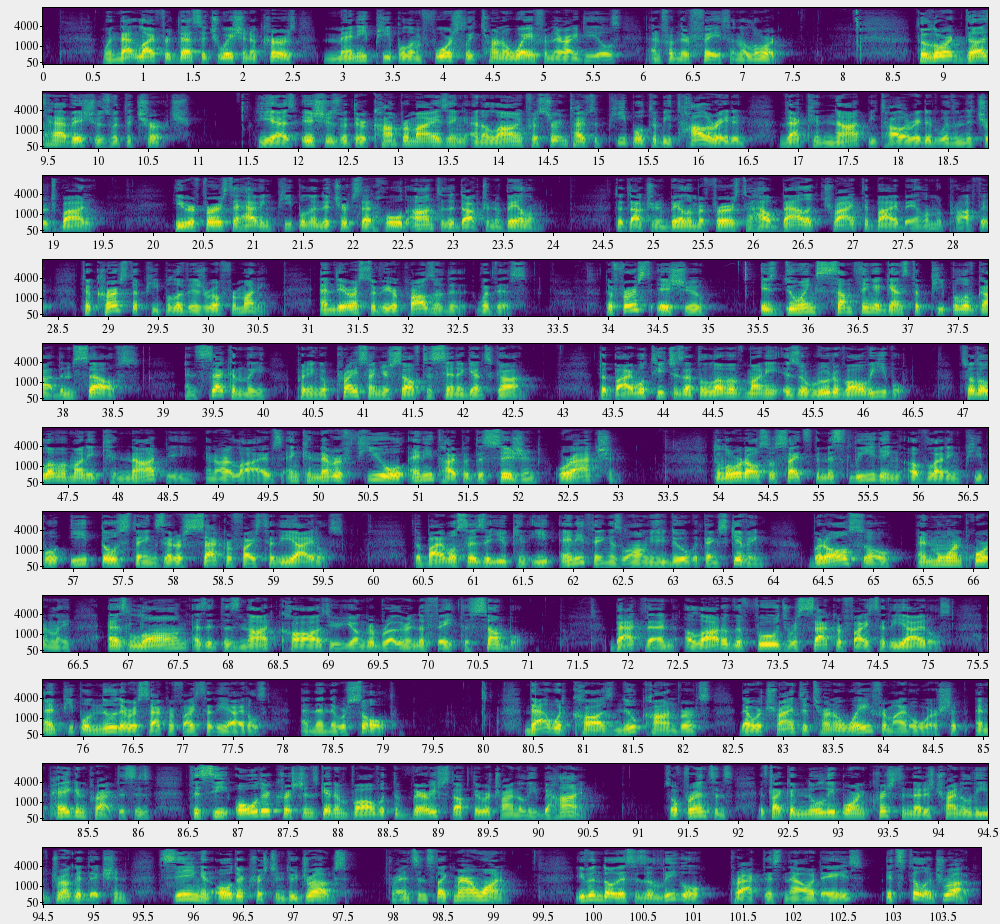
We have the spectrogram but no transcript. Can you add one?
When that life or death situation occurs, many people unfortunately turn away from their ideals and from their faith in the Lord. The Lord does have issues with the church. He has issues with their compromising and allowing for certain types of people to be tolerated that cannot be tolerated within the church body. He refers to having people in the church that hold on to the doctrine of Balaam. The doctrine of Balaam refers to how Balak tried to buy Balaam, a prophet, to curse the people of Israel for money. And there are severe problems with this. The first issue is doing something against the people of God themselves. And secondly, putting a price on yourself to sin against God. The Bible teaches that the love of money is a root of all evil. So the love of money cannot be in our lives and can never fuel any type of decision or action. The Lord also cites the misleading of letting people eat those things that are sacrificed to the idols. The Bible says that you can eat anything as long as you do it with thanksgiving, but also, and more importantly, as long as it does not cause your younger brother in the faith to stumble. Back then, a lot of the foods were sacrificed to the idols, and people knew they were sacrificed to the idols, and then they were sold. That would cause new converts that were trying to turn away from idol worship and pagan practices to see older Christians get involved with the very stuff they were trying to leave behind. So for instance, it's like a newly born Christian that is trying to leave drug addiction, seeing an older Christian do drugs. For instance, like marijuana. Even though this is a legal practice nowadays, it's still a drug.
